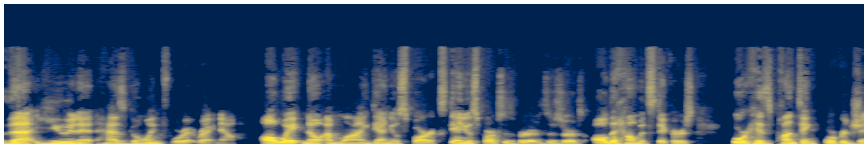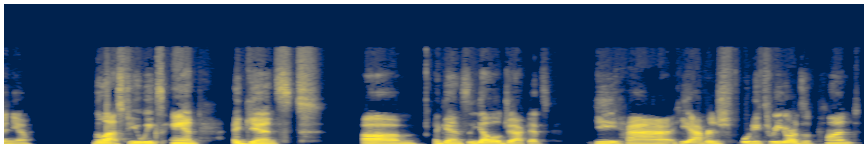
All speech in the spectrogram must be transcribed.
that unit has going for it right now. Oh, wait, no, I'm lying. Daniel Sparks. Daniel Sparks deserves all the helmet stickers for his punting for Virginia the last few weeks and against um against the Yellow Jackets. He had he averaged 43 yards of punt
